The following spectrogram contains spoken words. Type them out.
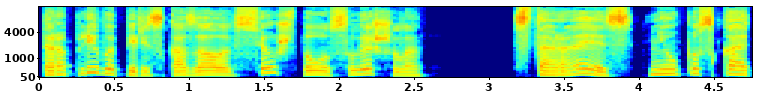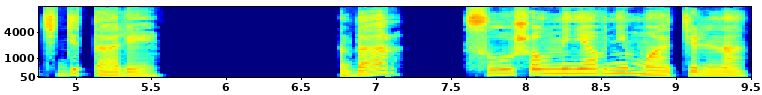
торопливо пересказала все, что услышала, стараясь не упускать деталей. Дар слушал меня внимательно,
